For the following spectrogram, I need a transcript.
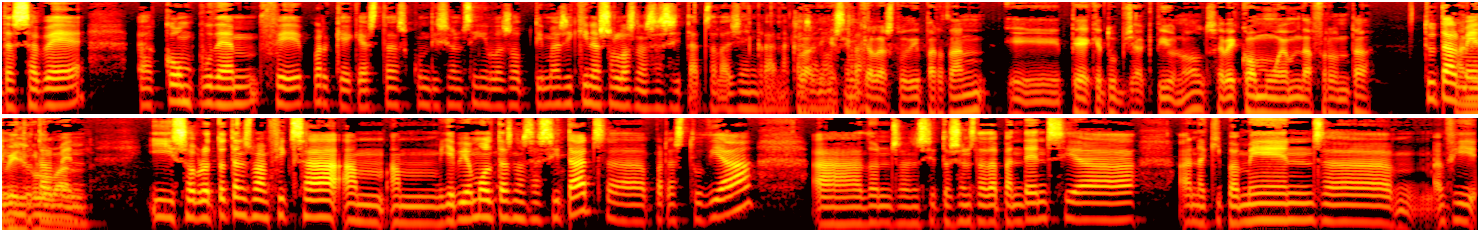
de saber eh, com podem fer perquè aquestes condicions siguin les òptimes i quines són les necessitats de la gent gran a casa Clar, nostra. que l'estudi, per tant, eh, té aquest objectiu, no? El saber com ho hem d'afrontar Totalment, a nivell totalment. global i sobretot ens vam fixar amb, amb... hi havia moltes necessitats eh, per estudiar eh, doncs en situacions de dependència en equipaments eh, en fi,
